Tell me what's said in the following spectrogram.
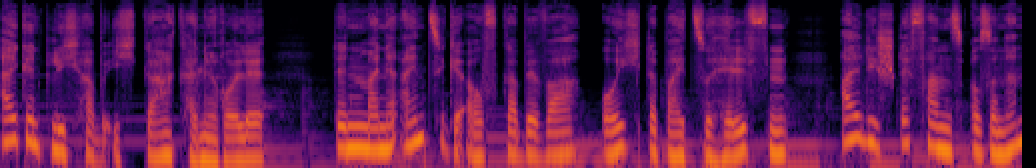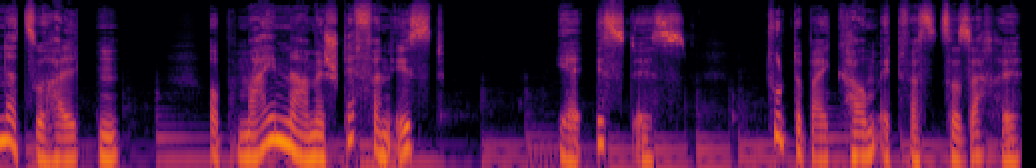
Eigentlich habe ich gar keine Rolle, denn meine einzige Aufgabe war, euch dabei zu helfen, all die Stephans auseinanderzuhalten. Ob mein Name Stefan ist? Er ist es, tut dabei kaum etwas zur Sache.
